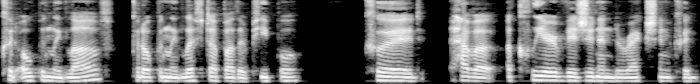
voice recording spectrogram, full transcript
could openly love, could openly lift up other people, could have a, a clear vision and direction, could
